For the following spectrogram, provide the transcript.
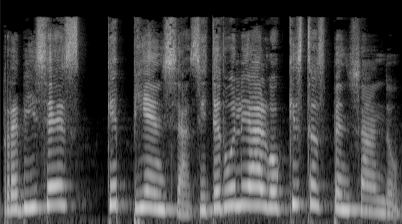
revises qué piensas, si te duele algo, qué estás pensando,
